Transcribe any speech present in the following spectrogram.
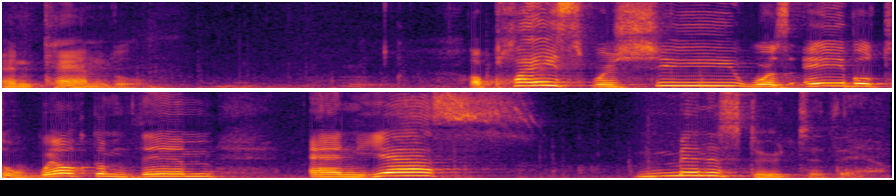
and Candle. A place where she was able to welcome them and, yes, minister to them.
